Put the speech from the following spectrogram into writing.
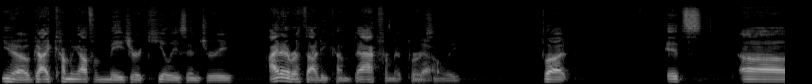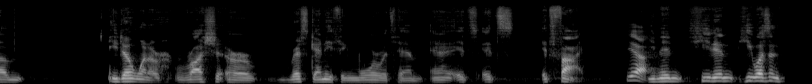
you know, a guy coming off a major Achilles injury, I never thought he'd come back from it personally, but it's um, you don't want to rush or risk anything more with him, and it's it's it's fine. Yeah. You didn't. He didn't. He wasn't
